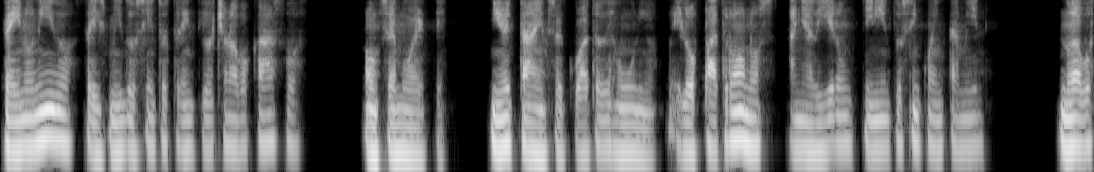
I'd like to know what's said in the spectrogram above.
Reino Unido, 6.238 nuevos casos, 11 muertes. New York Times, el 4 de junio. Y los patronos añadieron 550.000 nuevos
